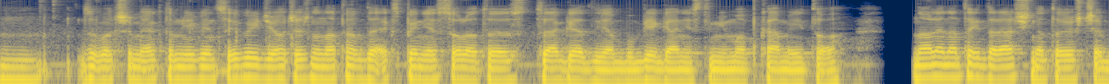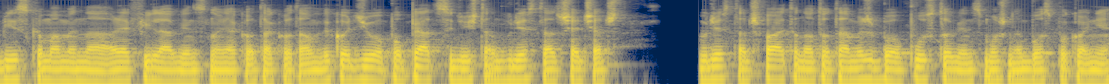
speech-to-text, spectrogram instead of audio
Mm, Zobaczymy jak to mniej więcej wyjdzie, chociaż no naprawdę expienie solo to jest tragedia, bo bieganie z tymi mobkami to... No ale na tej Darashi no to jeszcze blisko mamy na refila, więc no jako tako tam wychodziło po pracy gdzieś tam 23, cz- 24, no to tam już było pusto, więc można było spokojnie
